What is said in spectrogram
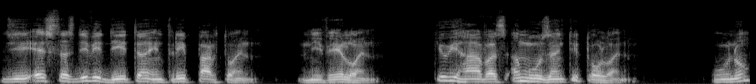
Gi estas dividita in tri partoin, niveloen, kiui havas amusain titoloen. 1.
